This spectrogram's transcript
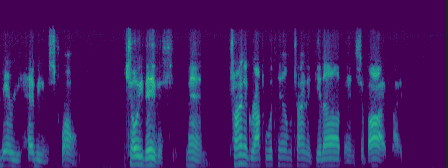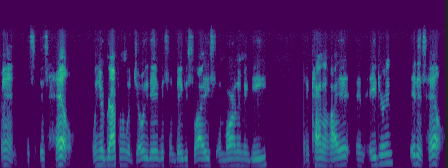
very heavy and strong. Joey Davis, man, trying to grapple with him, trying to get up and survive, like, man, it's it's hell when you're grappling with Joey Davis and Baby Slice and Marlon McGee and Kaynan Hyatt and Adrian. It is hell.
